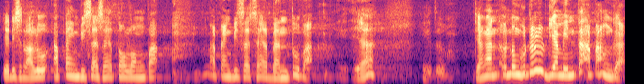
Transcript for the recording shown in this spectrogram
Jadi selalu apa yang bisa saya tolong, Pak? Apa yang bisa saya bantu, Pak? Ya. Gitu. Jangan oh, nunggu dulu dia minta apa enggak.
